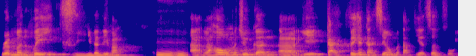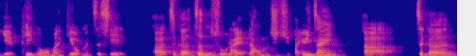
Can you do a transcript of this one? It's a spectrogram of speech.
人们会质疑的地方。嗯嗯。啊，然后我们就跟呃也感非常感谢我们当地的政府，也配合我们给我们这些呃这个证书来让我们去举办，因为在呃这个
